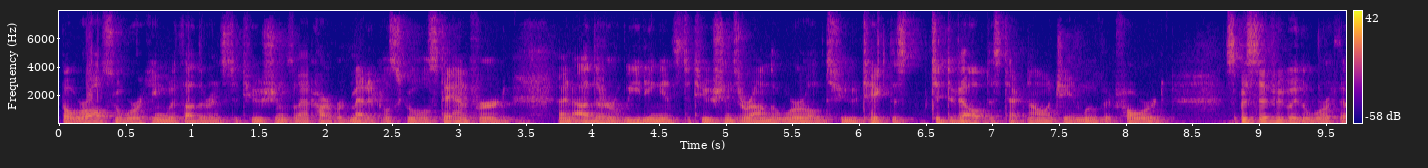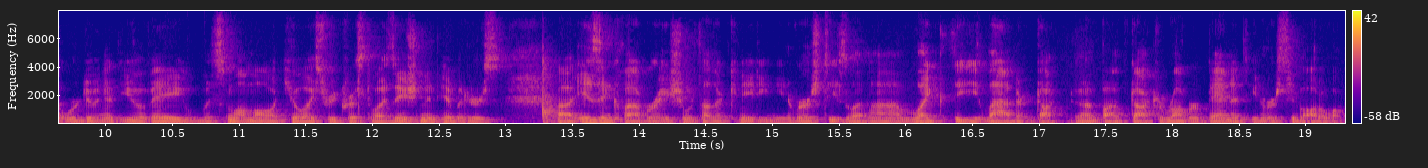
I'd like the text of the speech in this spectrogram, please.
But we're also working with other institutions like Harvard Medical School, Stanford, and other leading institutions around the world to take this to develop this technology and move it forward. Specifically, the work that we're doing at the U of A with small molecule ice recrystallization inhibitors uh, is in collaboration with other Canadian universities uh, like the lab at doc, uh, Dr. Robert Ben at the University of Ottawa.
